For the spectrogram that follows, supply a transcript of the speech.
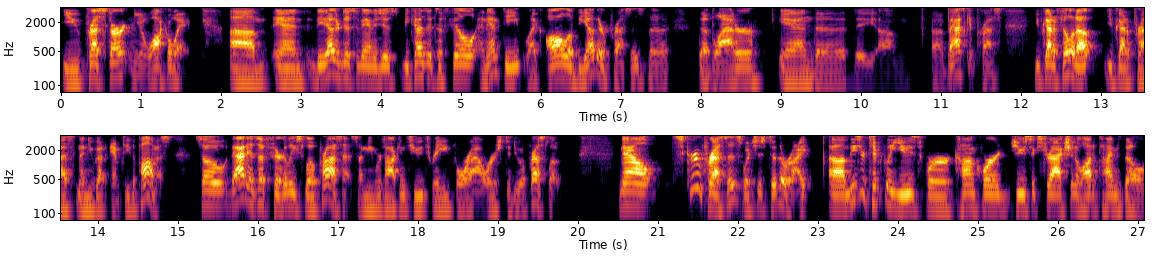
you press start, and you walk away. Um, and the other disadvantage is because it's a fill and empty, like all of the other presses, the the bladder and the the um, uh, basket press, you've got to fill it up, you've got to press, and then you've got to empty the pomace. So that is a fairly slow process. I mean, we're talking two, three, four hours to do a press load. Now, screw presses, which is to the right, um, these are typically used for Concord juice extraction. A lot of times they'll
